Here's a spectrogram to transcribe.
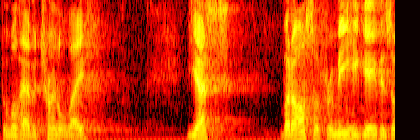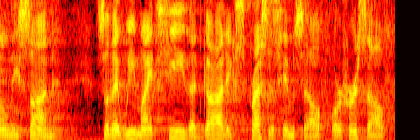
but will have eternal life. Yes, but also for me, he gave his only Son, so that we might see that God expresses himself or herself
